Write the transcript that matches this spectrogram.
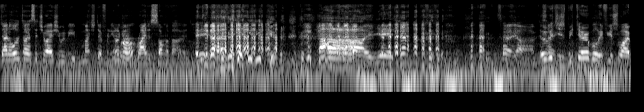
that whole entire situation would be much different. You're not Well- gonna write a song about it. Yeah. ah, yes. so yeah, I'm just would saying. just be terrible if you swipe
